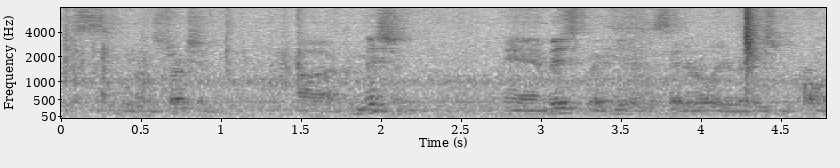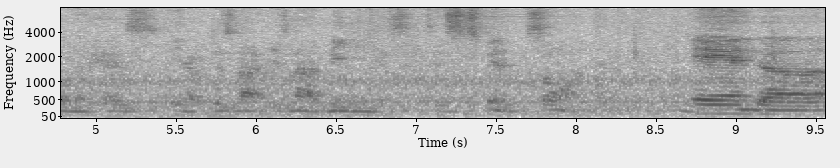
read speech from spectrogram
this Reconstruction Commission. And basically, he- as I said earlier, the Haitian Parliament has, you know, does not, is not meeting, is, is suspended and so on. And, uh,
